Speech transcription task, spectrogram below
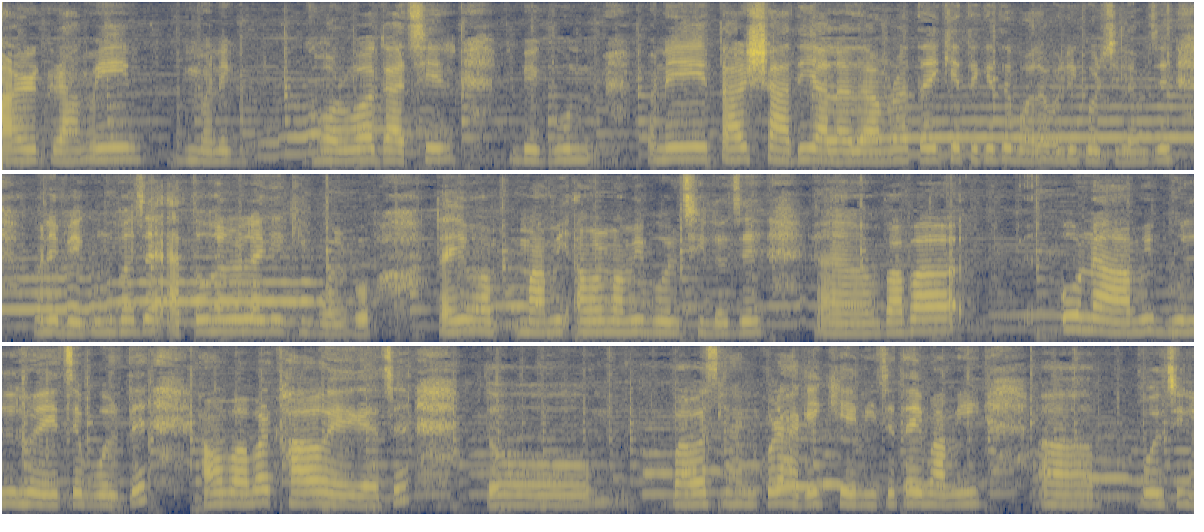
আর গ্রামে মানে ঘরোয়া গাছের বেগুন মানে তার স্বাদই আলাদা। আমরা তাই খেতে খেতে বলা বলি করছিলাম যে মানে বেগুন ভাজা এত ভালো লাগে, কি বলব? তাই মামি, আমার মামি বলছিল যে বাবা, ও না, আমি ভুল হয়েছে বলতে। আমার বাবার খাওয়া হয়ে গেছে। তো বাবা স্নান করে আগেই খেয়ে নিয়েছে, তাই মামি বলছিল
